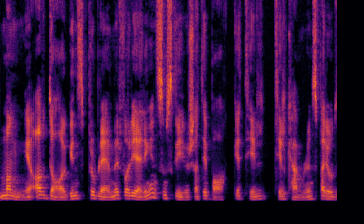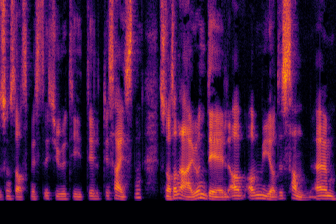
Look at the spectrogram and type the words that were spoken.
mange av dagens problemer for regjeringen som skriver seg tilbake til, til Camerons periode som statsminister 2010 til, til 2016. Sånn at han er jo en del av, av mye av det samme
